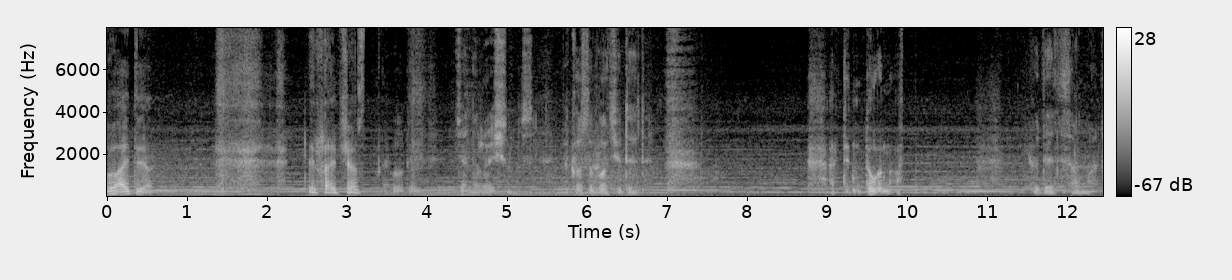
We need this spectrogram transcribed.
No idea. If I just. There will be generations because of what you did. I didn't do enough. You did so much.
